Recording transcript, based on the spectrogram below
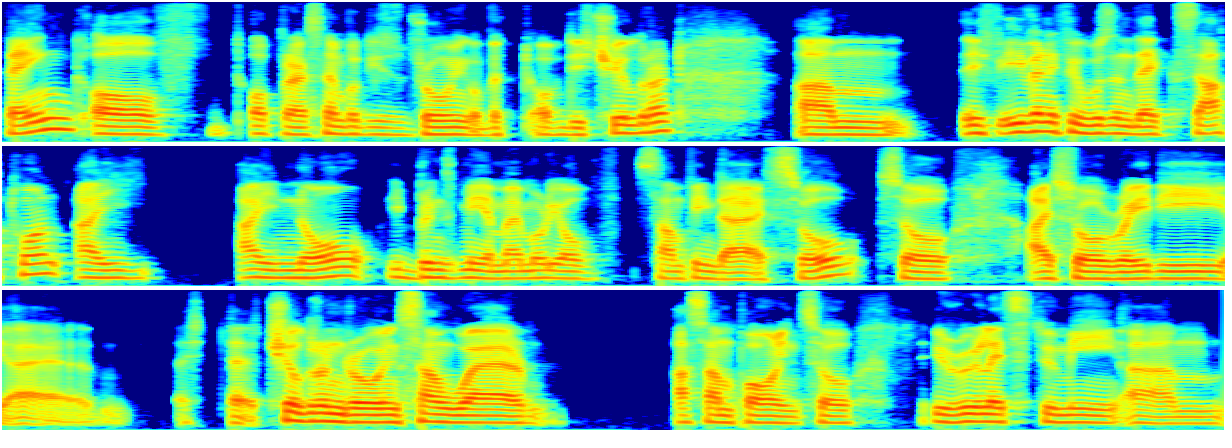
thing of, of, for example, this drawing of of these children, um, if even if it wasn't the exact one, I I know it brings me a memory of something that I saw. So I saw already uh, children drawing somewhere at some point. So it relates to me um,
